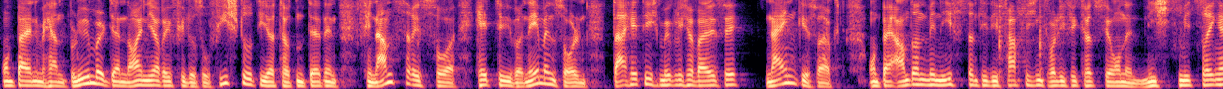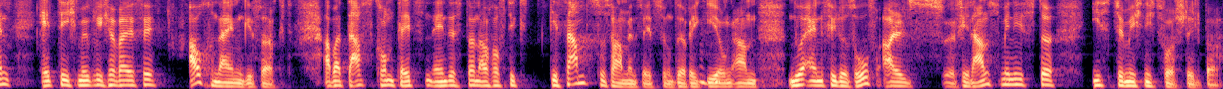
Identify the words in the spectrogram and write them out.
Und bei einem Herrn Blümel, der neun Jahre Philosophie studiert hat und der den Finanzressort hätte übernehmen sollen, da hätte ich möglicherweise Nein gesagt. Und bei anderen Ministern, die die fachlichen Qualifikationen nicht mitbringen, hätte ich möglicherweise auch Nein gesagt. Aber das kommt letzten Endes dann auch auf die Gesamtzusammensetzung der Regierung an. Nur ein Philosoph als Finanzminister ist für mich nicht vorstellbar.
